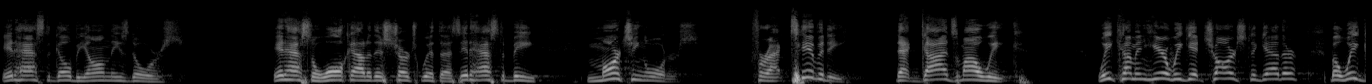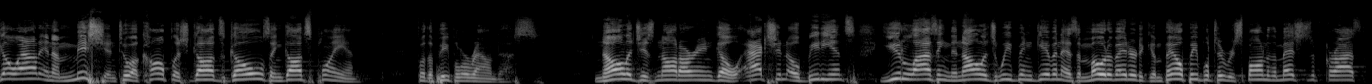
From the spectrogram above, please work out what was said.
It has to go beyond these doors. It has to walk out of this church with us. It has to be marching orders for activity that guides my week. We come in here, we get charged together, but we go out in a mission to accomplish God's goals and God's plan for the people around us. Knowledge is not our end goal. Action, obedience, utilizing the knowledge we've been given as a motivator to compel people to respond to the message of Christ,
